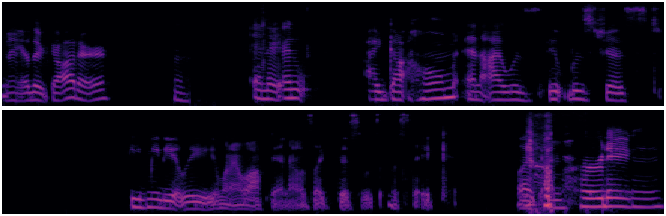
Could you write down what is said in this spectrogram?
my other daughter. Mm. And it, and I got home and I was it was just immediately when I walked in, I was like, this was a mistake. Like I'm hurting.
